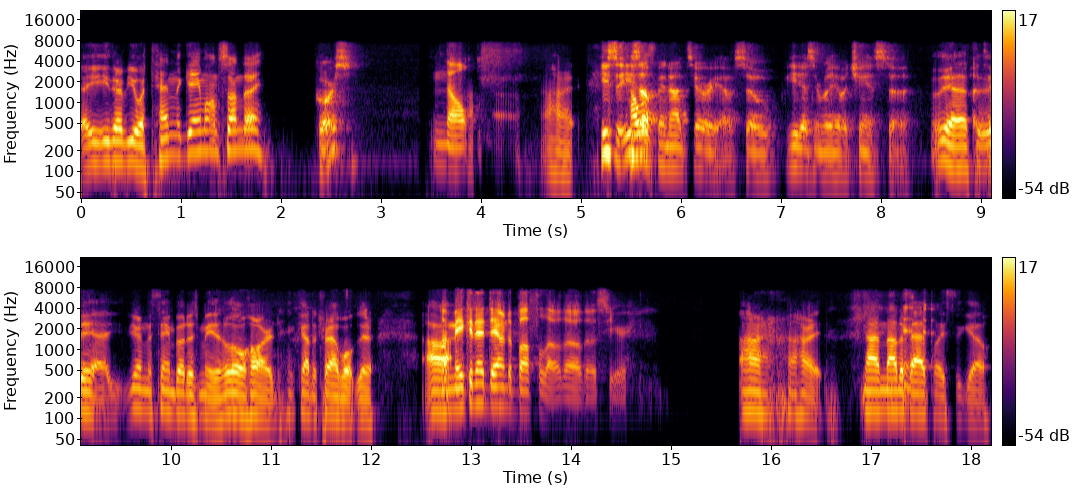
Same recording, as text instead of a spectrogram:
either of you, attend the game on Sunday? Of course. No. All right. He's he's How was- up in Ontario, so he doesn't really have a chance to. Yeah, Attend. yeah, you're in the same boat as me. It's a little hard. You got to travel up there. Uh, I'm making it down to Buffalo though this year. all right, all right. Not not a bad place to go,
